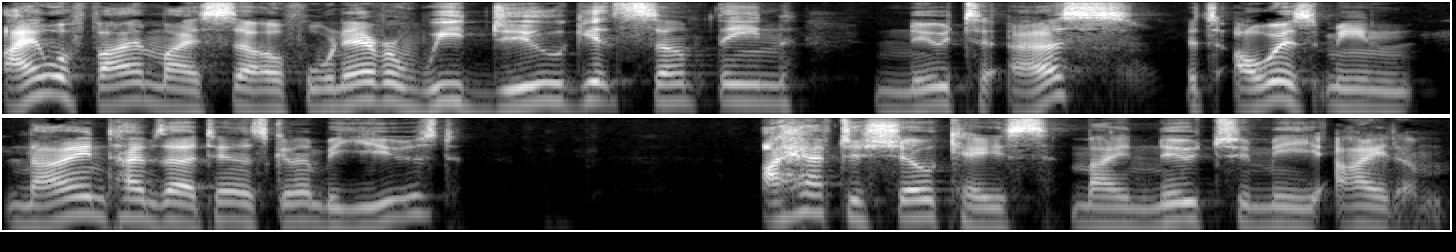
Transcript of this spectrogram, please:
I will find myself whenever we do get something new to us, it's always, I mean, nine times out of 10, it's going to be used. I have to showcase my new to me item,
